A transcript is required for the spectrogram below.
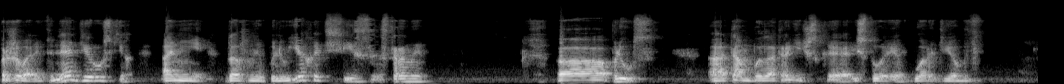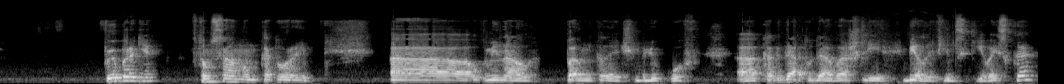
проживали в Финляндии русских – они должны были уехать из страны. А, плюс а, там была трагическая история в городе в Выборге, в том самом, который упоминал Павел Николаевич Милюков, а когда туда вошли белофинские войска,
